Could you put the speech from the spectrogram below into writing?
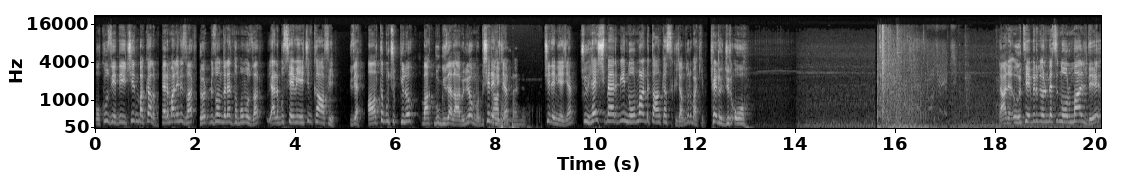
9-7 için bakalım. Termalimiz var. 410 delen topumuz var. Yani bu seviye için kafi. Güzel. 6,5 kilo. Bak bu güzel abi biliyor musun? Bir şey deneyeceğim. efendim. Bir şey deneyeceğim. Şu hash mermiyi normal bir tanka sıkacağım. Dur bakayım. Challenger o. Yani IT1'in ölmesi normaldi.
